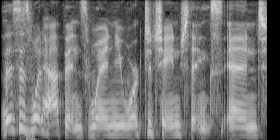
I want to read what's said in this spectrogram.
This is what happens when you work to change things. And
